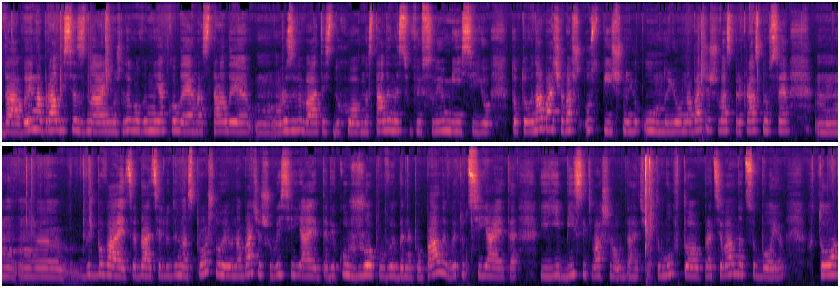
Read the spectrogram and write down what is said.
Да, ви набралися знань, можливо, ви моя колега, стали розвиватись духовно, стали на свою, свою місію. Тобто вона бачить вас успішною, умною, вона бачить, що у вас прекрасно все е, відбувається. Да, ця людина з прошлого, і вона бачить, що ви сіяєте, в яку жопу ви би не попали, ви тут сіяєте. Її бісить ваша удача. Тому хто працював над собою, хто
